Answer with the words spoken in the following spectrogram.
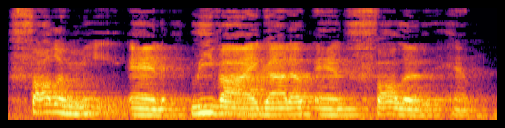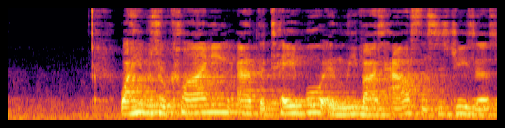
Follow me. And Levi got up and followed him. While he was reclining at the table in Levi's house, this is Jesus,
